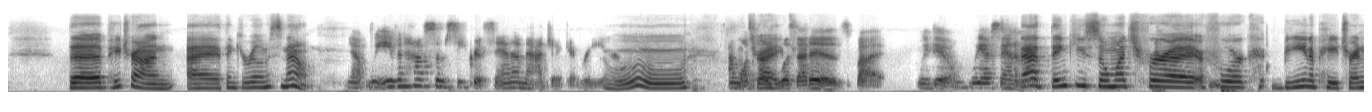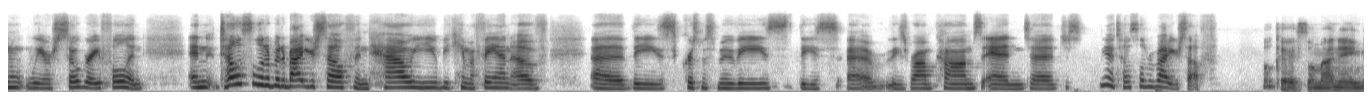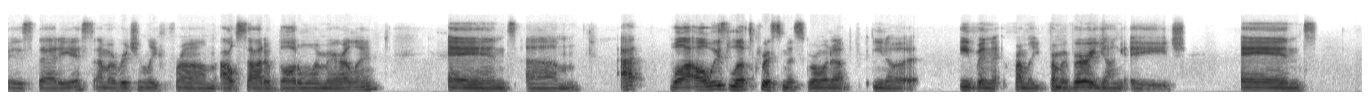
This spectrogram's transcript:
the patreon i think you're really missing out. Yeah we even have some secret santa magic every year. Ooh, i won't tell right. you what that is but we do. We have Santa. Thad, thank you so much for uh, for being a patron. We are so grateful. And and tell us a little bit about yourself and how you became a fan of uh, these Christmas movies, these uh, these rom coms, and uh, just yeah, tell us a little bit about yourself. Okay, so my name is Thaddeus. I'm originally from outside of Baltimore, Maryland, and um, I well, I always loved Christmas growing up. You know, even from a from a very young age. And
